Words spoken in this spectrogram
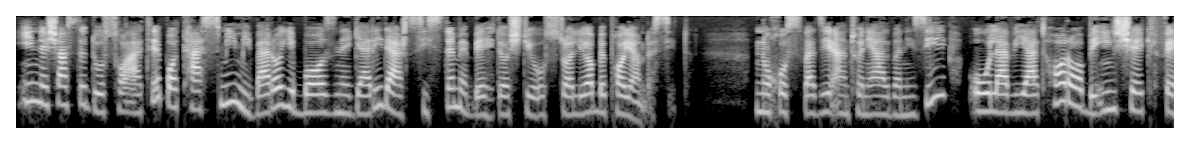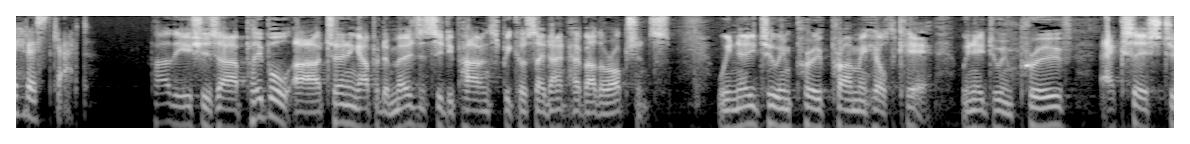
این نشست دو ساعته با تصمیمی برای بازنگری در سیستم بهداشتی استرالیا به پایان رسید. نخست وزیر انتونی البنیزی اولویت ها را به این شکل فهرست کرد. Part of the issues are people are turning up at emergency departments because they don't have other options. We need to improve primary health care. We need to improve access to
